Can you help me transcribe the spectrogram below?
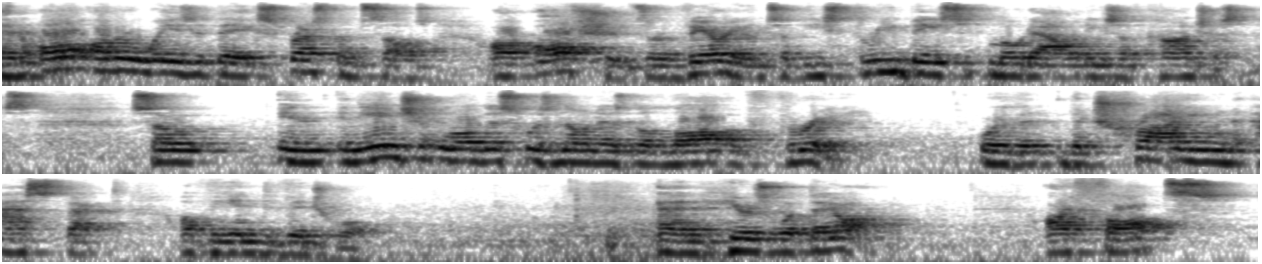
And all other ways that they express themselves are offshoots or variants of these three basic modalities of consciousness. So in, in the ancient world, this was known as the law of three, or the, the triune aspect of the individual. And here's what they are our thoughts,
